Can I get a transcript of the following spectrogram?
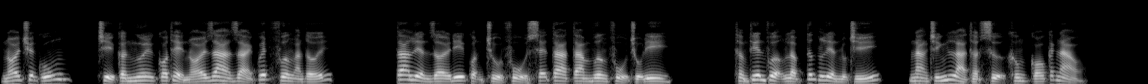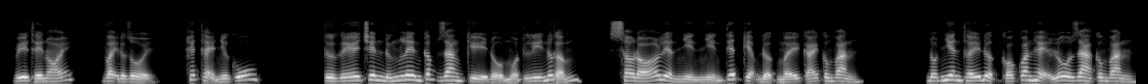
Nói chuyện cũng, chỉ cần ngươi có thể nói ra giải quyết phương án tới. Ta liền rời đi quận chủ phủ sẽ ta tam vương phủ trụ đi. Thẩm Thiên Phượng lập tức liền lục trí, nàng chính là thật sự không có cách nào. Vì thế nói, vậy được rồi, hết thể như cũ. Từ ghế trên đứng lên cấp Giang Kỳ đổ một ly nước ấm, sau đó liền nhìn nhìn tiết kiệm được mấy cái công văn. Đột nhiên thấy được có quan hệ lô ra công văn,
